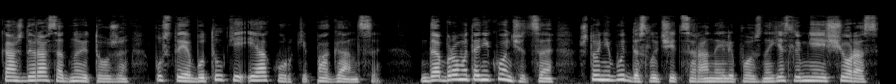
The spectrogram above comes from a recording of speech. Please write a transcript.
Каждый раз одно и то же. Пустые бутылки и окурки, поганцы. Добром это не кончится. Что-нибудь да случится рано или поздно. Если мне еще раз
